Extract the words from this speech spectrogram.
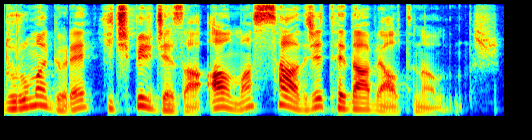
duruma göre hiçbir ceza almaz sadece tedavi altına alınır.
